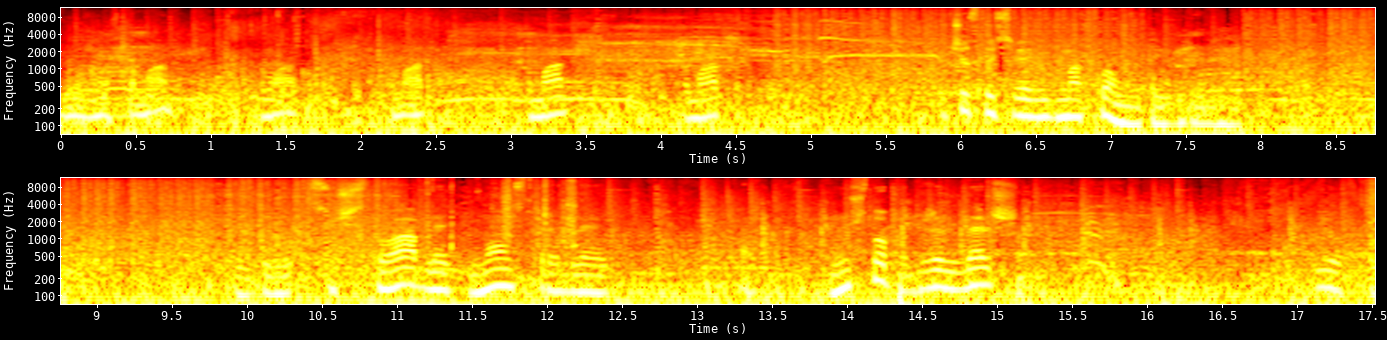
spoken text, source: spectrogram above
Нужен автомат. Автомат. Автомат. Автомат. Автомат. Чувствую себя ведьмаком в этой игре, блядь. Существа, блядь, монстры, блядь. Ну что, побежали дальше. Ёпта.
